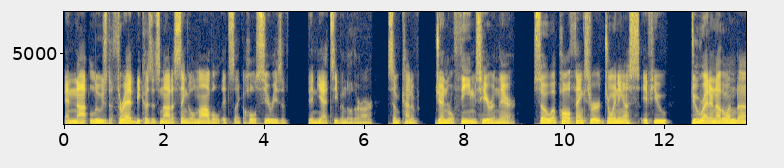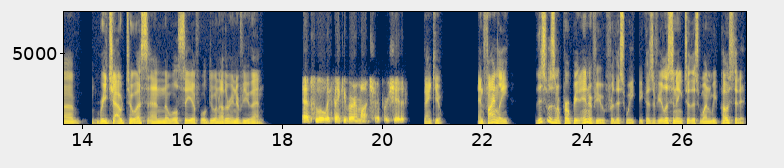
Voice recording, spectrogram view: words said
and not lose the thread because it's not a single novel. It's like a whole series of vignettes, even though there are some kind of general themes here and there. So, uh, Paul, thanks for joining us. If you do write another one, uh, reach out to us and we'll see if we'll do another interview then. Absolutely. Thank you very much. I appreciate it. Thank you. And finally, this was an appropriate interview for this week because if you're listening to this when we posted it,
